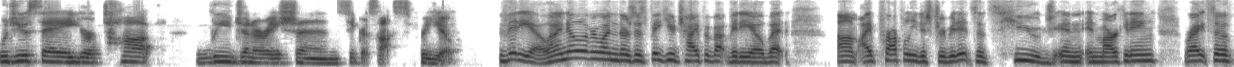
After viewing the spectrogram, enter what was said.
would you say your top lead generation secret sauce for you? Video. And I know everyone, there's this big, huge hype about video, but um, I properly distribute it, so it's huge in in marketing, right? So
